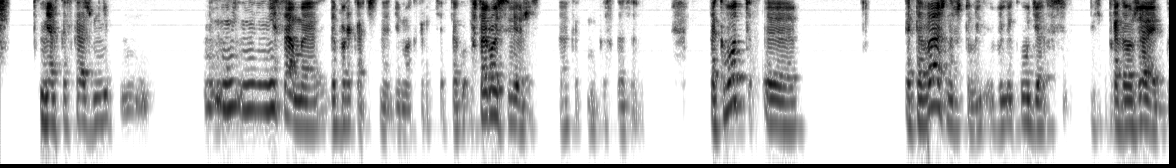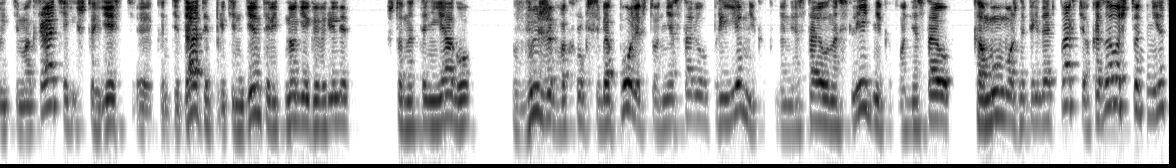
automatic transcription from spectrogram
мягко скажем, не, не самая доброкачественная демократия, такой, второй свежесть, да, как мы бы сказали. Так вот, э, это важно, что в Ликуде продолжает быть демократией, и что есть э, кандидаты, претенденты, ведь многие говорили, что Натаньягу выжег вокруг себя поле, что он не оставил преемников, он не оставил наследников, он не оставил, кому можно передать партию. Оказалось, что нет,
